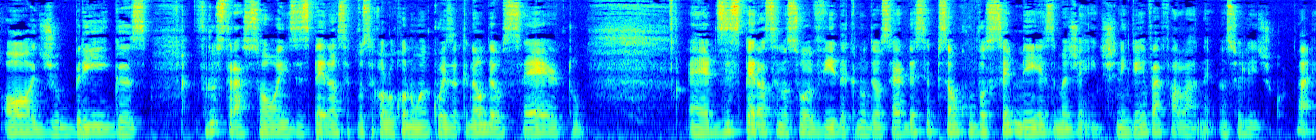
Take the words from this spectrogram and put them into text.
ódio, brigas, frustrações, esperança que você colocou numa coisa que não deu certo, é, desesperança na sua vida que não deu certo, decepção com você mesma, gente. Ninguém vai falar, né? Ansiolítico. Vai.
